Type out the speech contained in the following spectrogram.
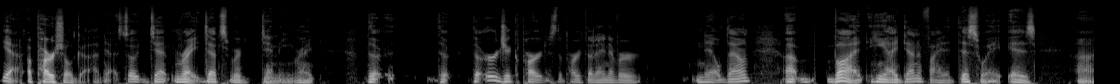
yeah, a partial god. yeah. So de- right, that's where demi, right? The the the urgic part is the part that I never nailed down. Uh, but he identified it this way: is uh,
